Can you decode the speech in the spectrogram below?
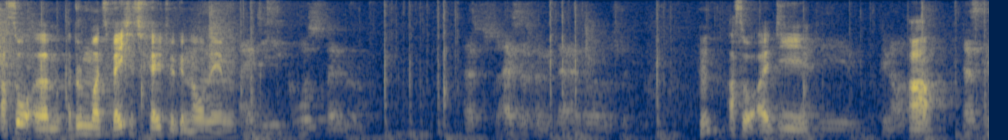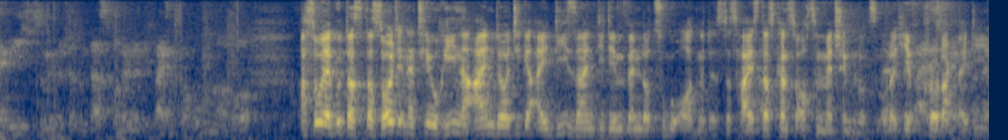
Ach so, ähm, du meinst, welches Feld wir genau nehmen? ID groß Vendor. Heißt, heißt das für Manager oder steht? Hm? Ach so, ID. ID, genau. Ah. Das kenne ich zumindest, dass man das verwendet. Ich weiß nicht warum, aber. Ach so, ja gut, das, das sollte in der Theorie eine eindeutige ID sein, die dem Vendor zugeordnet ist. Das heißt, das kannst du auch zum Matching benutzen. Oder hier Product ID.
